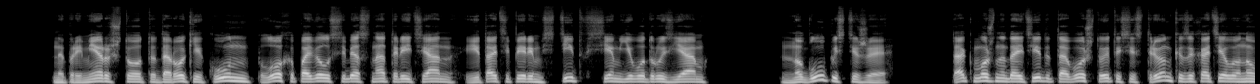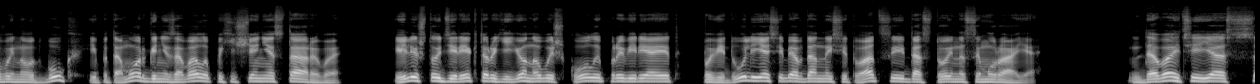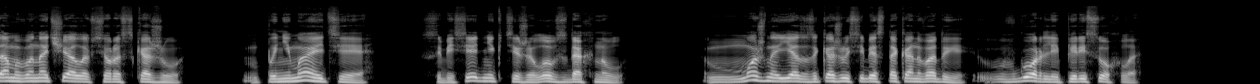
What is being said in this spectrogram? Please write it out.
Например, что Тодороки Кун плохо повел себя с Натаритян, и та теперь мстит всем его друзьям. Но глупости же. Так можно дойти до того, что эта сестренка захотела новый ноутбук и потому организовала похищение старого, или что директор ее новой школы проверяет, поведу ли я себя в данной ситуации достойно самурая. Давайте я с самого начала все расскажу. Понимаете, собеседник тяжело вздохнул. Можно я закажу себе стакан воды? В горле пересохло.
